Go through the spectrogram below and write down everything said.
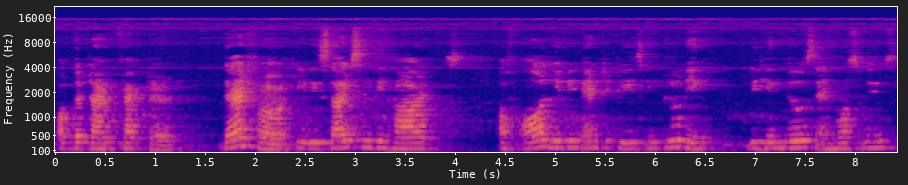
of the time factor. Therefore, he resides in the hearts of all living entities, including the Hindus and Muslims,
